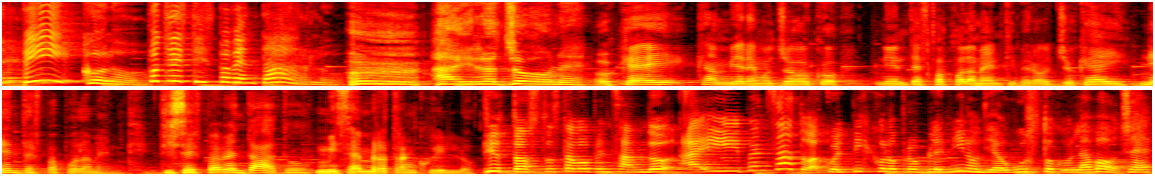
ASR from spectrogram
è piccolo, potresti spaventarlo. Hai ragione! Ok, cambieremo gioco. Niente spappolamenti per oggi, ok? Niente spappolamenti. Ti sei spaventato? Mi sembra tranquillo. Piuttosto stavo pensando, hai pensato a quel piccolo problemino di Augusto con la voce?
